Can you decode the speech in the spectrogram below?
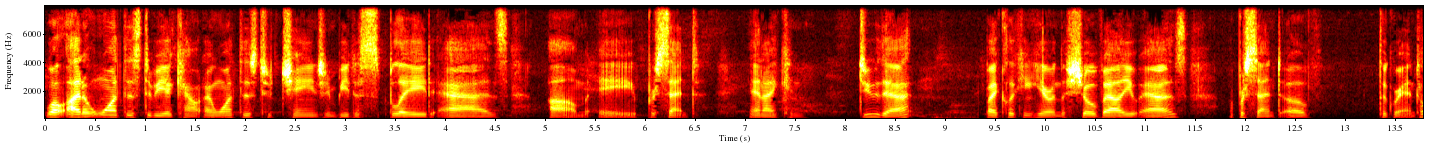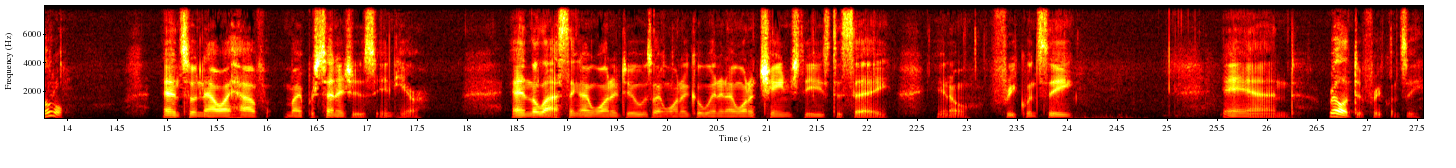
well I don't want this to be a count. I want this to change and be displayed as um, a percent. And I can do that by clicking here on the show value as a percent of the grand total. And so now I have my percentages in here. And the last thing I want to do is I want to go in and I want to change these to say, you know, frequency and relative frequency.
